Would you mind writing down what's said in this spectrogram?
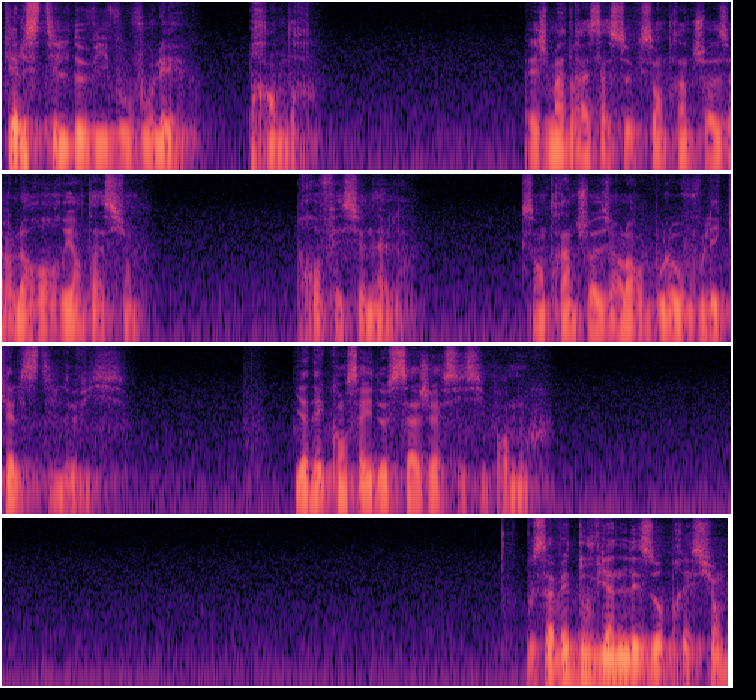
Quel style de vie vous voulez prendre? Et je m'adresse à ceux qui sont en train de choisir leur orientation professionnelle, qui sont en train de choisir leur boulot. Vous voulez quel style de vie? Il y a des conseils de sagesse ici pour nous. Vous savez d'où viennent les oppressions,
